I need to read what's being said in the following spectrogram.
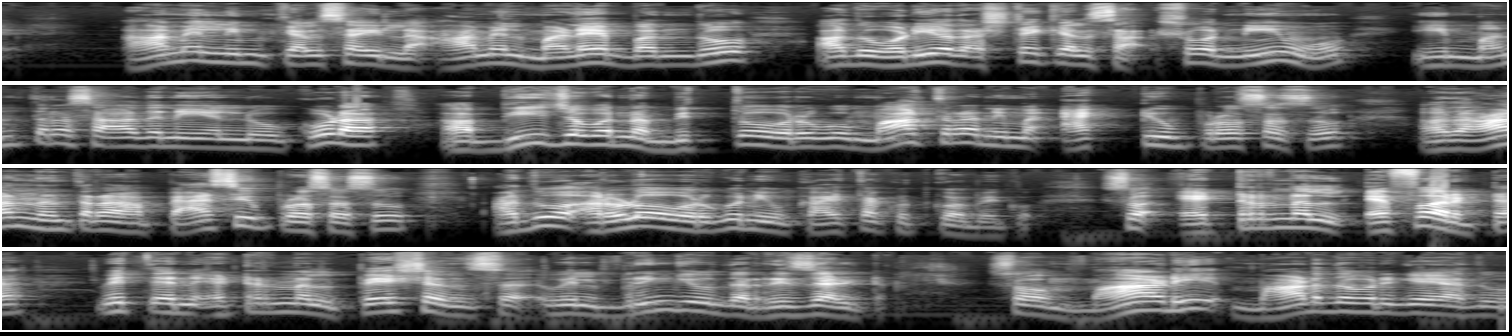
ಆಮೇಲೆ ನಿಮ್ಮ ಕೆಲಸ ಇಲ್ಲ, ಆಮೇಲೆ ಮಳೆ ಬಂದು ಅದು ಒಡೆಯೋದಷ್ಟೇ ಕೆಲಸ. ಸೊ ನೀವು ಈ ಮಂತ್ರ ಸಾಧನೆಯಲ್ಲೂ ಕೂಡ ಆ ಬೀಜವನ್ನು ಬಿತ್ತೋವರೆಗೂ ಮಾತ್ರ ನಿಮ್ಮ ಆ್ಯಕ್ಟಿವ್ ಪ್ರೋಸೆಸ್ಸು ಅದಾದ ನಂತರ ಪ್ಯಾಸಿವ್ ಪ್ರೋಸೆಸ್ಸು ಅದು ಅರಳೋವರೆಗೂ ನೀವು ಕಾಯ್ತಾ ಕುತ್ಕೋಬೇಕು. So eternal effort with an eternal patience will bring you the result so ಮಾಡಿ, ಮಾಡಿದವರಿಗೆ ಅದು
